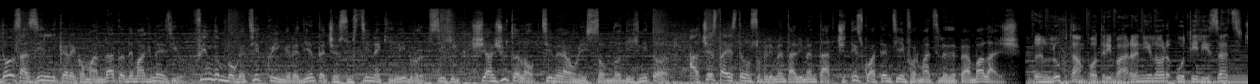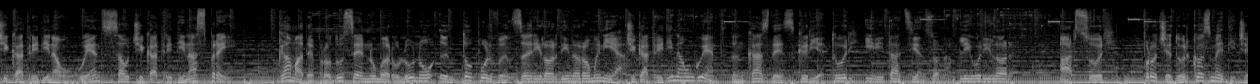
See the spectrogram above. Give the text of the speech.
doza zilnică recomandată de magneziu, fiind îmbogățit cu ingrediente ce susțin echilibrul psihic și ajută la obținerea unui somn odihnitor. Acesta este un supliment alimentar. Citiți cu atenție informațiile de pe ambalaj. În lupta împotriva rănilor, utilizați cicatridina unguent sau cicatridina spray. Gama de produse numărul 1 în topul vânzărilor din România. Cicatridina unguent în caz de zgârieturi, iritație în zona pliurilor, arsuri, proceduri cosmetice.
